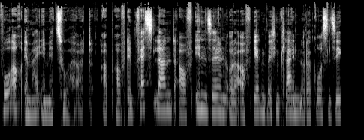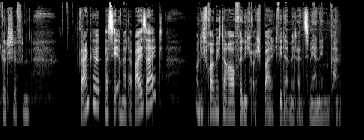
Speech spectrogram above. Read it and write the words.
Wo auch immer ihr mir zuhört. Ob auf dem Festland, auf Inseln oder auf irgendwelchen kleinen oder großen Segelschiffen. Danke, dass ihr immer dabei seid und ich freue mich darauf, wenn ich euch bald wieder mit ans Meer nehmen kann.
